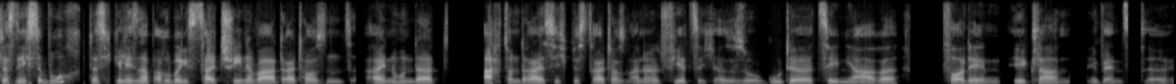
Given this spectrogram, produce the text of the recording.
Das nächste Buch, das ich gelesen habe, auch übrigens Zeitschiene, war 3100 38 bis 3140, also so gute zehn Jahre vor den Ilklan-Events, äh,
